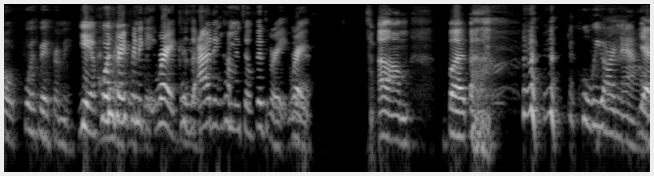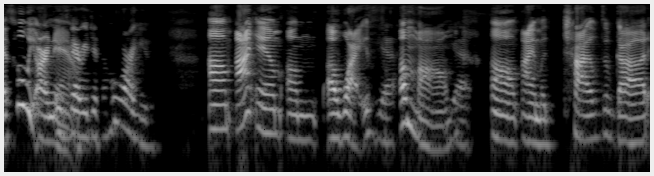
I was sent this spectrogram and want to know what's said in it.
Oh, fourth grade for me. Yeah, fourth grade for Nikki, grade. right? Because Yeah. I didn't come until fifth grade, right? Yes. Um, but Who we are now. yes, who we are now. Is very different. Who are you? um, I am um a wife, Yes. a mom. Yes. Um, I am a child of God.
